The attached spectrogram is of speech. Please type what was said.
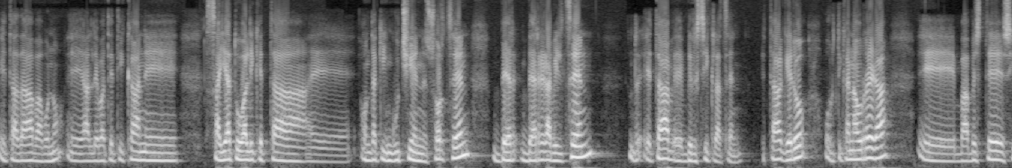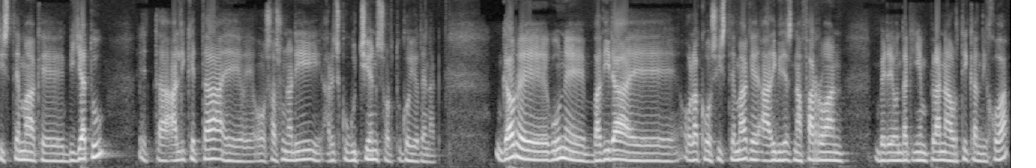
eta da, ba, bueno, e, alde batetikan e, zaiatu alik eta e, ondakin gutxien sortzen, ber, berrera eta e, birziklatzen eta gero hortikan aurrera e, ba beste sistemak e, bilatu eta aliketa e, osasunari arrisku gutxien sortuko jotenak. Gaur egun e, badira e, olako sistemak e, adibidez Nafarroan bere ondakien plana hortikan dijoa,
